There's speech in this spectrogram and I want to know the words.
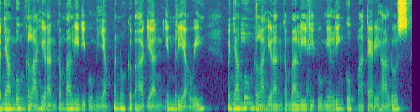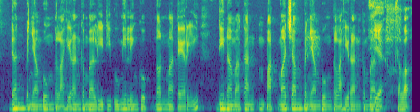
penyambung kelahiran kembali di bumi yang penuh kebahagiaan indriawi, penyambung kelahiran kembali di bumi lingkup materi halus, dan penyambung kelahiran kembali di bumi lingkup non-materi dinamakan empat macam penyambung kelahiran kembali. Iya, kalau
